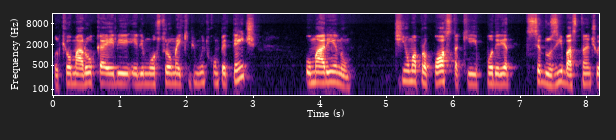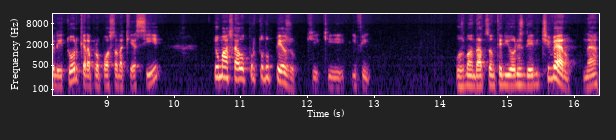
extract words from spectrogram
porque o Maruca ele, ele mostrou uma equipe muito competente. O Marino tinha uma proposta que poderia seduzir bastante o eleitor, que era a proposta da QSI, e o Marcelo por todo o peso, que, que enfim, os mandatos anteriores dele tiveram, né?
